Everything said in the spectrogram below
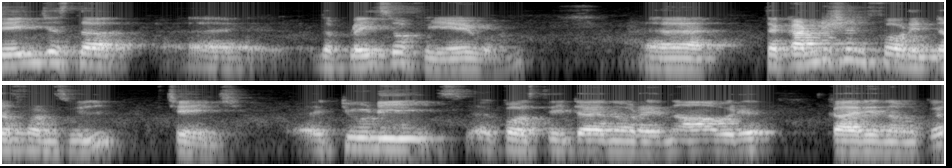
changes the the place of A one the condition for interference will change to D cos theta എന്ന് പറയുന്ന ആ ഒരു കാര്യം നമുക്ക്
